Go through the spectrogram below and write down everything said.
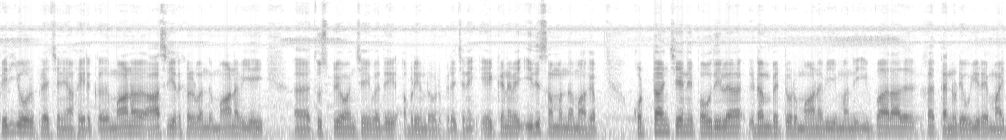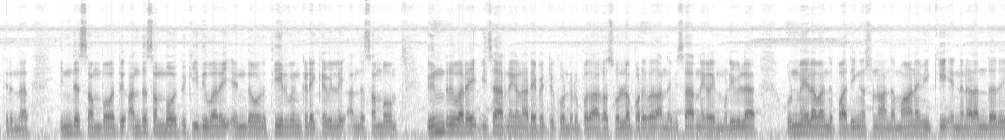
பெரிய ஒரு பிரச்சனையாக இருக்கிறது. மாணவ ஆசிரியர்கள் வந்து மாணவியை துஷ்பிரயோகம் செய்வது அப்படின்ற ஒரு பிரச்சனை. ஏற்கனவே இது சம்பந்தமாக கொட்டாஞ்சேனை பகுதியில் இடம்பெற்ற ஒரு மாணவியும் வந்து இவ்வாறாக தன்னுடைய உயிரை மாய்த்திருந்தார். இந்த சம்பவத்து அந்த சம்பவத்துக்கு இதுவரை எந்த ஒரு தீர்வும் கிடைக்கவில்லை. அந்த சம்பவம் இன்று வரை விசாரணைகள் நடைபெற்று கொண்டிருப்பதாக சொல்லப்படுகிறது. அந்த விசாரணைகளின் முடிவில் உண்மையில் வந்து பார்த்தீங்க சொன்னால் அந்த மாணவிக்கு என்ன நடந்தது?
